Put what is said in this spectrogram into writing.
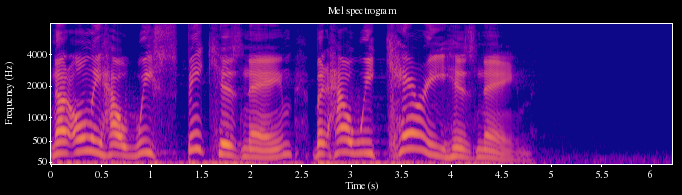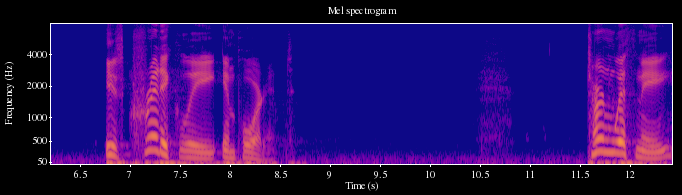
not only how we speak his name but how we carry his name is critically important. Turn with me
